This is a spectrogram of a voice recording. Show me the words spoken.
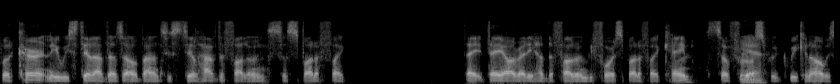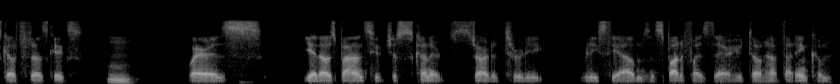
But currently, we still have those old bands who still have the following. So Spotify, they they already had the following before Spotify came. So for Yeah. us, we, we can always go to those gigs. Mm. Whereas, yeah, those bands who've just kind of started to really release the albums and Spotify's there who don't have that income,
